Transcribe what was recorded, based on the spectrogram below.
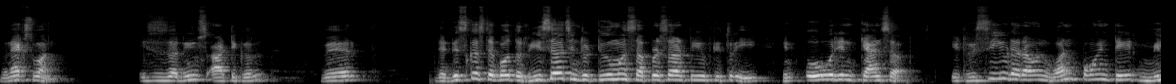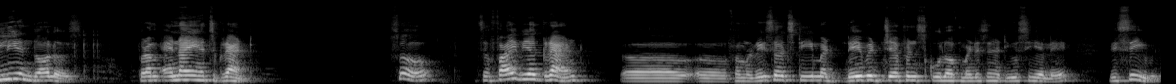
The next one. This is a news article where they discussed about the research into tumor suppressor p53 in ovarian cancer it received around 1.8 million dollars from nih grant so it's a five year grant uh, uh, from a research team at David Geffen School of Medicine at UCLA received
